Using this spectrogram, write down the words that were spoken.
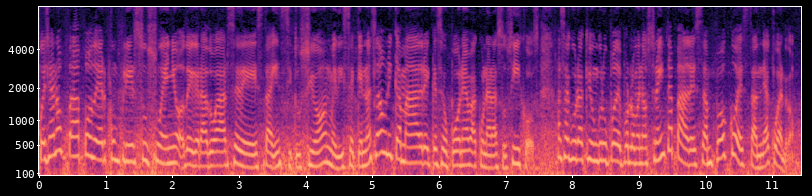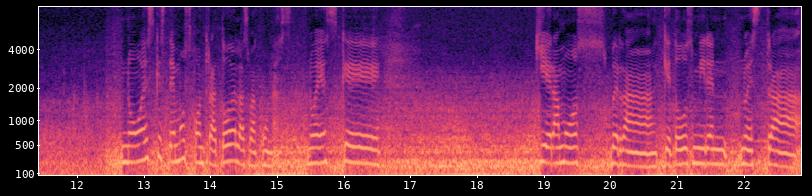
pues ya no va a poder cumplir su sueño de graduarse de esta institución. Me dice que no es la única madre que se opone a vacunar a sus hijos. Asegura que un grupo de por lo menos 30 padres tampoco están de acuerdo. No es que estemos contra todas las vacunas, no es que quieramos, ¿verdad?, que todos miren nuestra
